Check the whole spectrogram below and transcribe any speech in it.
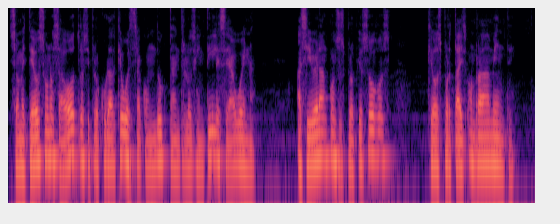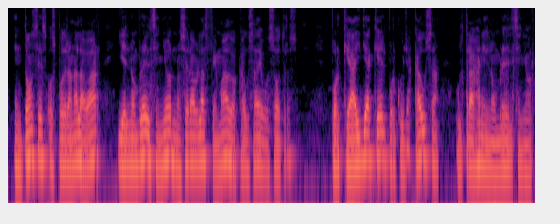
Someteos unos a otros y procurad que vuestra conducta entre los gentiles sea buena. Así verán con sus propios ojos que os portáis honradamente. Entonces os podrán alabar y el nombre del Señor no será blasfemado a causa de vosotros, porque hay de aquel por cuya causa ultrajan el nombre del Señor.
